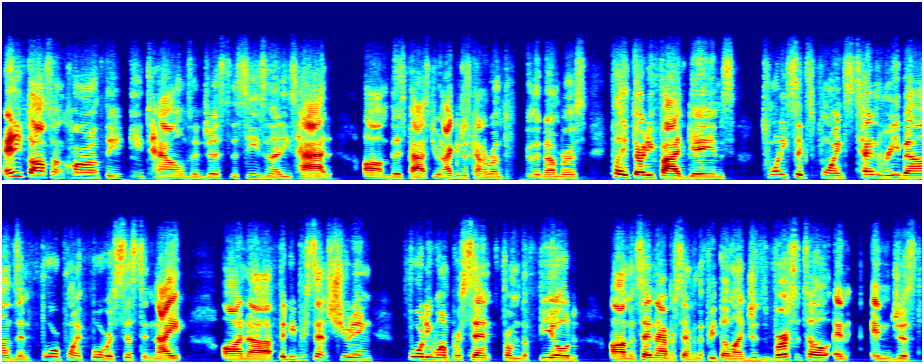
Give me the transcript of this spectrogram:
any thoughts on Karl-Anthony Towns and just the season that he's had um, this past year? And I can just kind of run through the numbers. Played 35 games, 26 points, 10 rebounds, and 4.4 assists a night on uh, 50% shooting, 41% from the field, um, and 79% from the free throw line. Just versatile and and just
